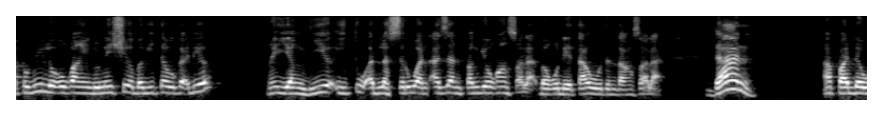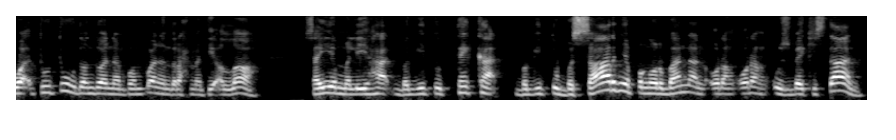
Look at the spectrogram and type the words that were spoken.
apabila orang Indonesia bagi tahu kat dia, eh, yang dia itu adalah seruan azan panggil orang salat, baru dia tahu tentang salat. Dan ah, pada waktu tu, tuan-tuan dan puan-puan yang dirahmati Allah, saya melihat begitu tekad, begitu besarnya pengorbanan orang-orang Uzbekistan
